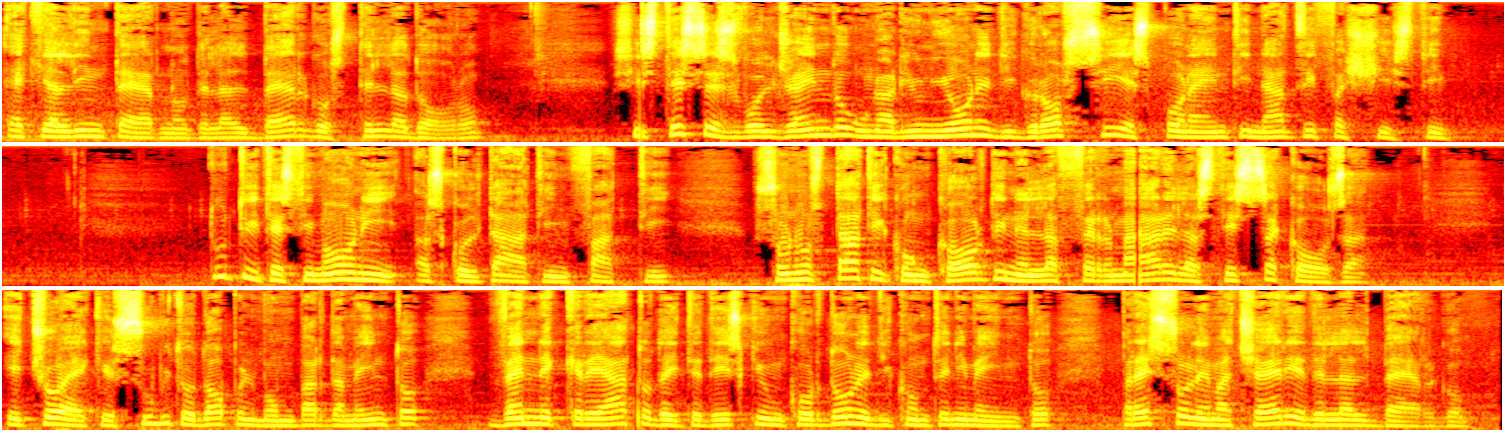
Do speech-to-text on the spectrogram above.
è che all'interno dell'albergo Stella d'Oro si stesse svolgendo una riunione di grossi esponenti nazifascisti. Tutti i testimoni ascoltati, infatti, sono stati concordi nell'affermare la stessa cosa, e cioè che subito dopo il bombardamento venne creato dai tedeschi un cordone di contenimento presso le macerie dell'albergo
